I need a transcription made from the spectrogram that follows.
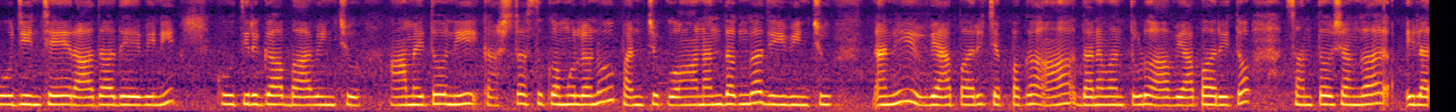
పూజించే రాధాదేవిని కూతురిగా భావించు. ఆమెతో నీ కష్ట సుఖములను పంచుకు. ఆనందంగా జీవించు అని వ్యాపారి చెప్పగా ఆ ధనవంతుడు ఆ వ్యాపారితో సంతోషంగా ఇలా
